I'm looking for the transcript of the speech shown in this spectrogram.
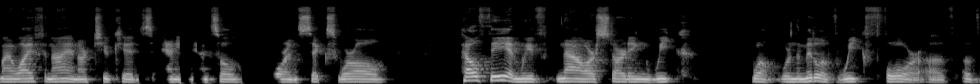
My wife and I and our two kids, Annie Ansel, four and six, we're all healthy, and we've now are starting week. Well, we're in the middle of week four of of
